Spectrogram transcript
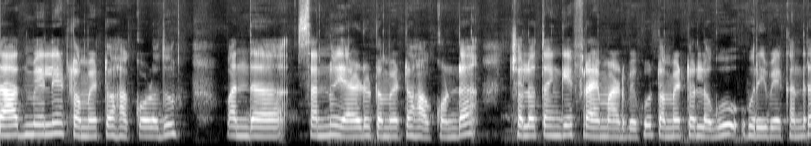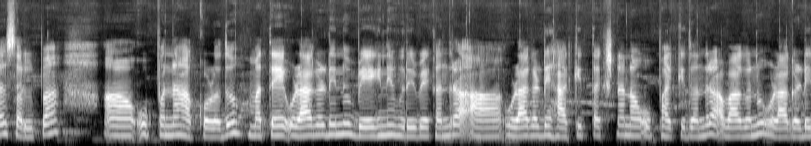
ಅದಾದಮೇಲೆ ಟೊಮೆಟೊ ಹಾಕ್ಕೊಳ್ಳೋದು ಒಂದು ಸಣ್ಣ ಎರಡು ಟೊಮೆಟೊ ಹಾಕ್ಕೊಂಡು ಚಲೋ ತಂಗೆ ಫ್ರೈ ಮಾಡಬೇಕು. ಟೊಮೆಟೊ ಲಘು ಹುರಿಬೇಕಂದ್ರೆ ಸ್ವಲ್ಪ ಉಪ್ಪನ್ನು ಹಾಕ್ಕೊಳ್ಳೋದು ಮತ್ತು ಉಳ್ಳಾಗಡ್ಡಿನೂ ಬೇಗನೆ ಹುರಿಬೇಕಂದ್ರೆ ಆ ಉಳ್ಳಾಗಡ್ಡಿ ಹಾಕಿದ ತಕ್ಷಣ ನಾವು ಉಪ್ಪು ಹಾಕಿದ್ವು ಅಂದ್ರೆ ಅವಾಗೂ ಉಳ್ಳಾಗಡ್ಡಿ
